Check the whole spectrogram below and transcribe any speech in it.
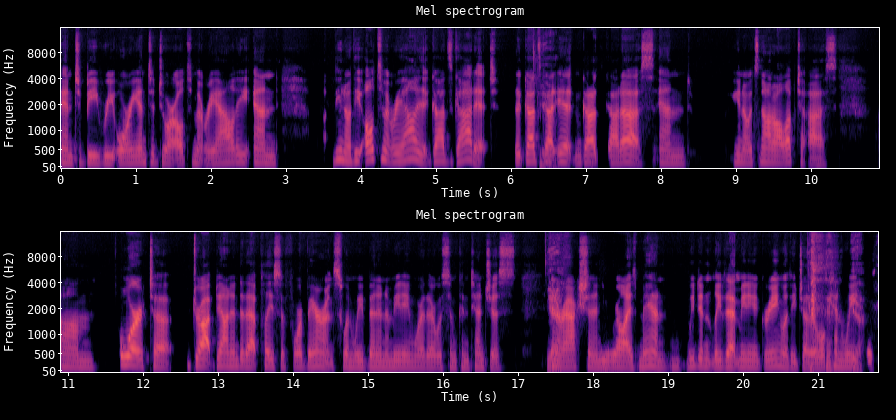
and to be reoriented to our ultimate reality. And, you know, the ultimate reality that God's got it, that God's got it and God's got us. And, you know, it's not all up to us. Um, or to drop down into that place of forbearance when we've been in a meeting where there was some contentious Yeah. interaction and you realize, man, we didn't leave that meeting agreeing with each other. Well, can we Yeah. just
